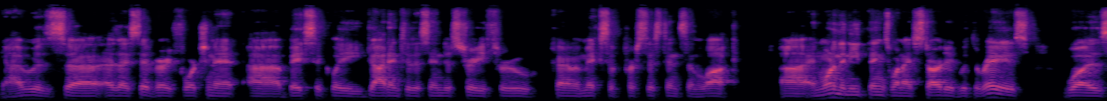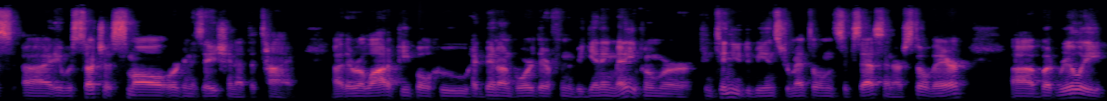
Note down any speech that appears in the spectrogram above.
Yeah, I was, uh, as I said, very fortunate. Uh, basically, got into this industry through kind of a mix of persistence and luck. Uh, and one of the neat things when I started with the Rays was uh, it was such a small organization at the time. Uh, there were a lot of people who had been on board there from the beginning, many of whom were continued to be instrumental in success and are still there. Uh, but really,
